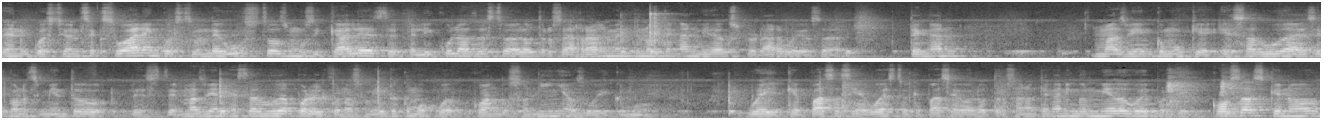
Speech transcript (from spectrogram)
en cuestión sexual, en cuestión de gustos musicales, de películas, de esto, del otro, o sea, realmente no tengan miedo a explorar, güey, o sea, tengan más bien como que esa duda, ese conocimiento, este, más bien esa duda por el conocimiento como cu- cuando son niños, güey, como, güey, ¿qué pasa si hago esto? ¿Qué pasa si hago lo otro? O sea, no tengan ningún miedo, güey, porque cosas que no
